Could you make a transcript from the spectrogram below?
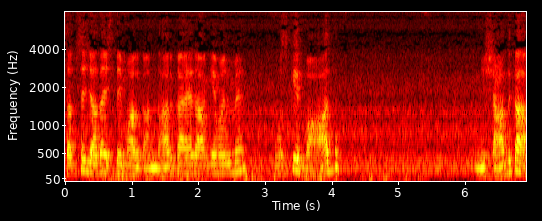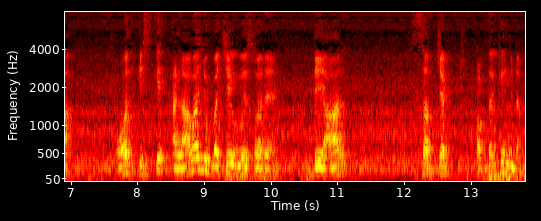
सबसे ज़्यादा इस्तेमाल गांधार का है राग यमन में। उसके बाद निषाद का, और इसके अलावा जो बचे हुए स्वर हैं they are subject of the kingdom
